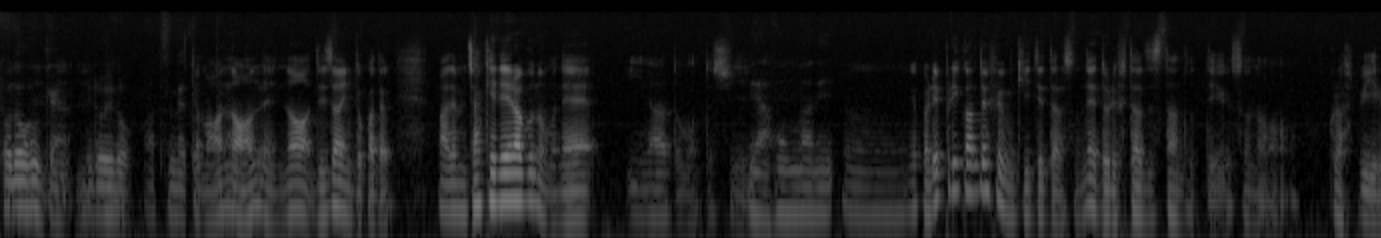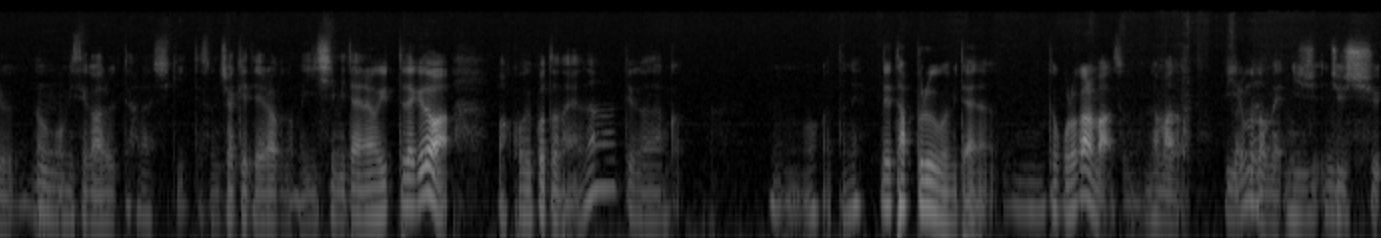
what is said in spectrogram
都道府県いろいろ集めたでもあんなんあんねんな。デザインとかで。まあでもジャケで選ぶのもねいいなと思ったし。いやほんまに。うん。やっぱレプリカント FM 聞いてたらそのねドリフターズスタンドっていうそのクラフトビールのお店があるって話聞いて、そのジャケで選ぶのもいいしみたいなのを言ってたけどまあこういうことなんやなっていうのはなんかうん分かったね。でタップルームみたいなうんところからまあその生のビールも飲め 20, うん。10種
